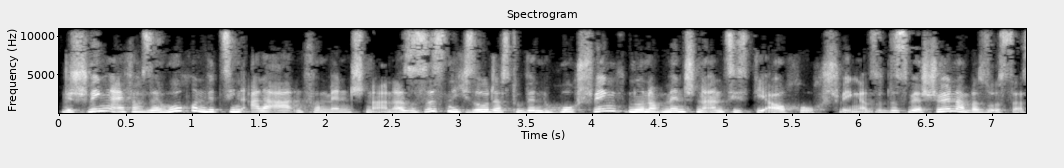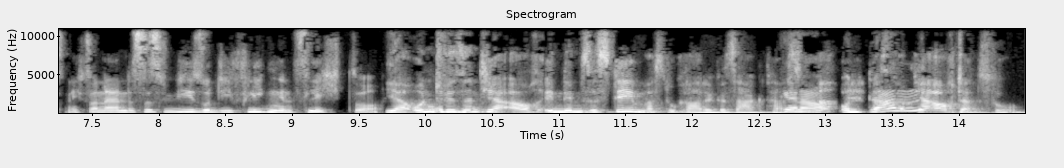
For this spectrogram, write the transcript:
wir schwingen einfach sehr hoch und wir ziehen alle Arten von Menschen an. Also es ist nicht so, dass du, wenn du hoch schwingst, nur noch Menschen anziehst, die auch hoch schwingen. Also das wäre schön, aber so ist das nicht, sondern das ist wie so die Fliegen ins Licht so. Ja, und, und wir sind ja auch in dem System, was du gerade gesagt hast. Genau. Ne? Und dann das kommt ja auch dazu.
